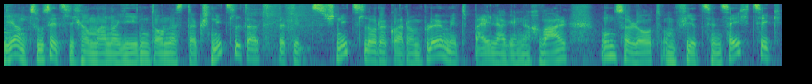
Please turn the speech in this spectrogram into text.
Ja, und zusätzlich haben wir auch noch jeden Donnerstag Schnitzeltag. Da gibt es Schnitzel oder Cordon Bleu mit Beilage nach Wahl und Salat um 14,60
